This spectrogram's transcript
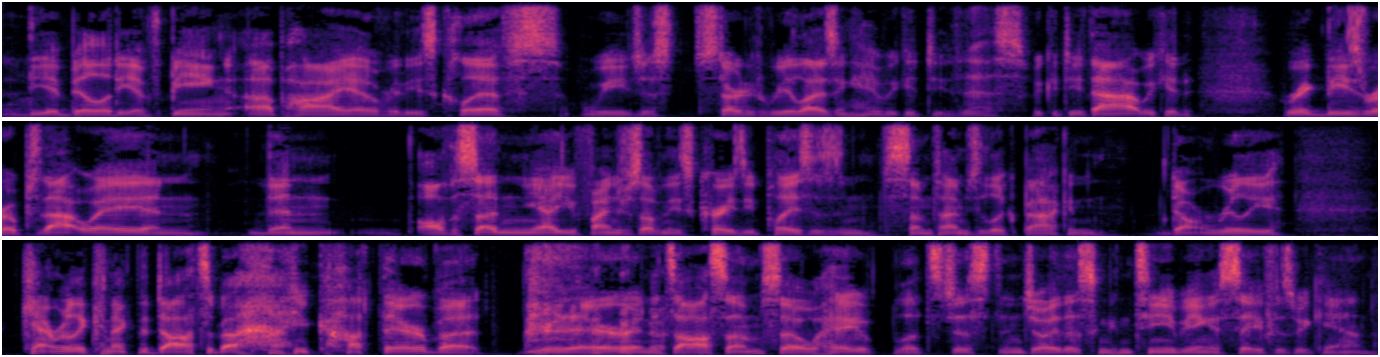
the ability of being up high over these cliffs, we just started realizing, hey, we could do this, we could do that, we could rig these ropes that way, and then all of a sudden, yeah, you find yourself in these crazy places, and sometimes you look back and don't really can't really connect the dots about how you got there, but you're there and it's awesome. So hey, let's just enjoy this and continue being as safe as we can.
